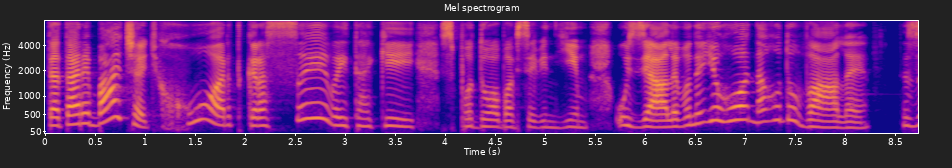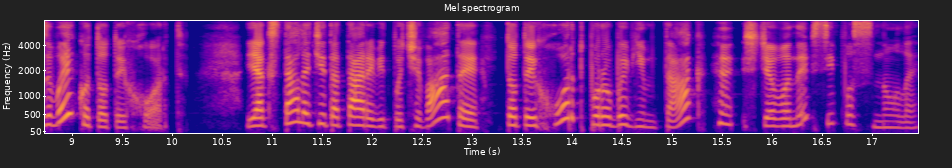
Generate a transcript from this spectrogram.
Татари бачать, хорт красивий такий, сподобався він їм. Узяли вони його, нагодували. Звик ото той хорт. Як стали ті татари відпочивати, то той хорт поробив їм так, що вони всі поснули.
